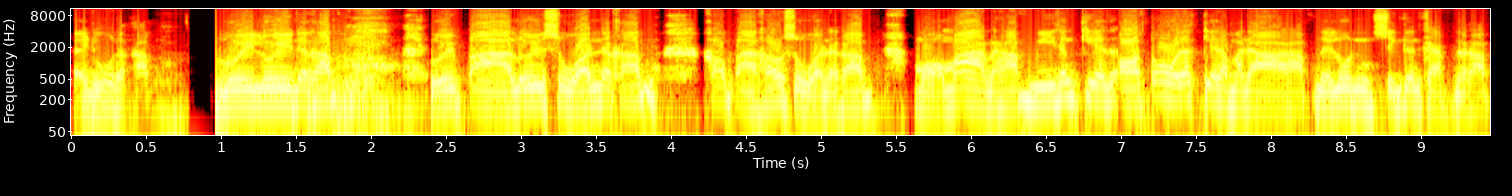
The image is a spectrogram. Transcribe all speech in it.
ไปดูนะครับ ลุยลุยนะครับ ลุยป่าลุยสวนนะครับ เข้าป่าเข้าสวนนะครับ เหมาะมากนะครับ มีทั้งเกียร์ออโต้และเกียร์ธรรมดาครับในรุ่นซิงเกิลแคปนะครับ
